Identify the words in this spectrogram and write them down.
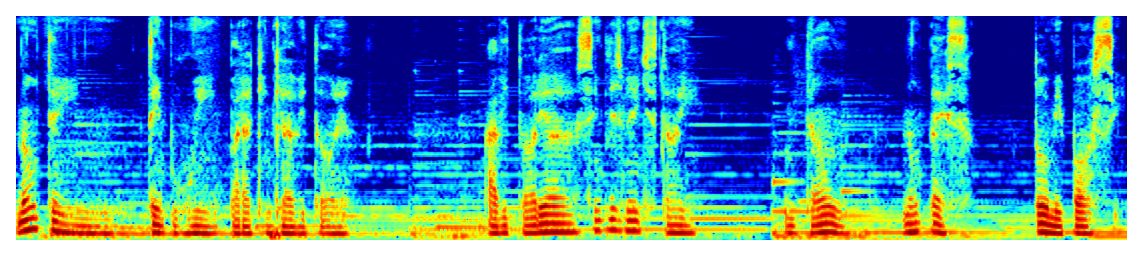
Não tem tempo ruim para quem quer a vitória. A vitória simplesmente está aí. Então, não peça, tome posse.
